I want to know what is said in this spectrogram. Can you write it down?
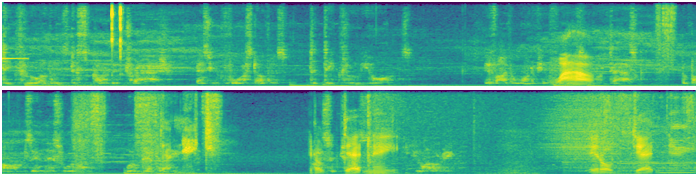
dig through others' discarded trash as you forced others to dig through yours. If either one of you Wow. task, the bombs in this room will detonate. Detonate. It'll detonate. You hurry. It'll detonate.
